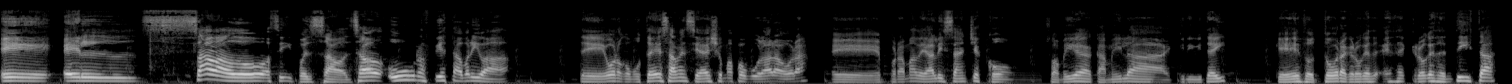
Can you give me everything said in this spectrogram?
Eh, el sábado, así fue el sábado. El sábado hubo una fiesta privada de, bueno, como ustedes saben, se ha hecho más popular ahora eh, el programa de Ali Sánchez con su amiga Camila Kiribitey, que es doctora, creo que es, creo que es dentista.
